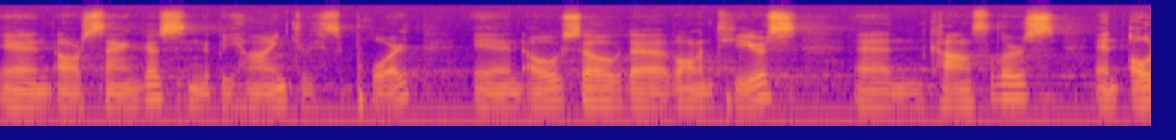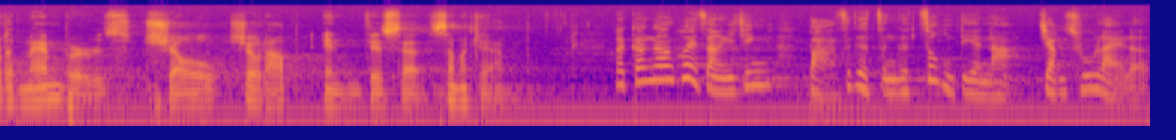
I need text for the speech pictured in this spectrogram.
and our sanghas in the behind to support, and also the volunteers and counselors and all the members show, showed up in this uh, summer camp. 那刚刚会长已经把这个整个重点啊讲出来了。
